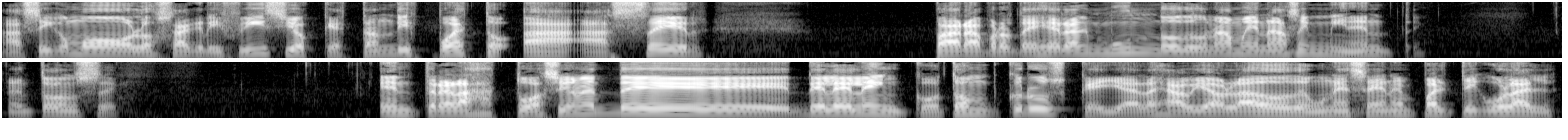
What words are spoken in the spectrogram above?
así como los sacrificios que están dispuestos a hacer para proteger al mundo de una amenaza inminente. Entonces, entre las actuaciones de, del elenco, Tom Cruise, que ya les había hablado de una escena en particular,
